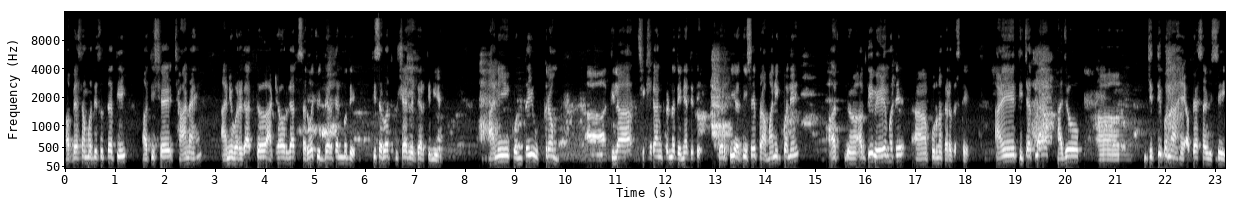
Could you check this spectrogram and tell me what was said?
अभ्यासामध्ये सुद्धा ती अतिशय छान आहे. आणि वर्गात आठव्या वर्गात सर्वच विद्यार्थ्यांमध्ये ती सर्वात हुशार विद्यार्थिनी आहे. आणि कोणताही उपक्रम अं, तिला शिक्षकांकडनं देण्यात येते तर ती अतिशय प्रामाणिकपणे अगदी वेळेमध्ये पूर्ण करत असते. आणि तिच्यातला हा जो अं, जिद्दीपणा आहे अभ्यासाविषयी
